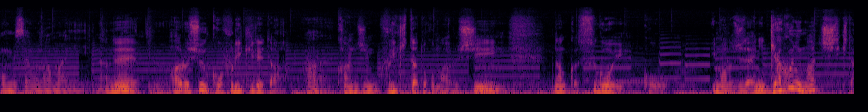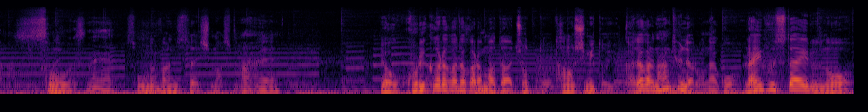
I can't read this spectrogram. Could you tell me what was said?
お店の名前になってるねっていうのが、ある種こう振り切れたはい。感じも振り切ったとこもあるし、うん。なんかすごいこう今の時代に逆にマッチしてきたなっていうかそうねですね。そんな感じさえしますもんね。い。やこれからがだからまたちょっと楽しみというかだからなんて言うんだろうなこうライフスタイルの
